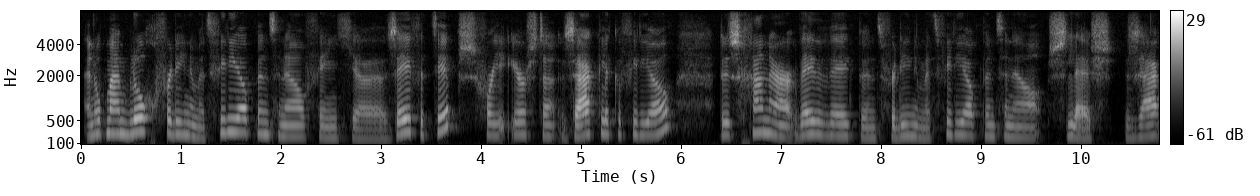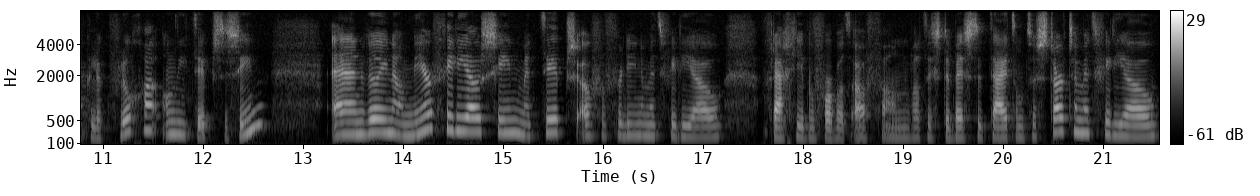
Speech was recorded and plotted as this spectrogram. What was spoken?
En op mijn blog verdienenmetvideo.nl vind je 7 tips voor je eerste zakelijke video. Dus ga naar www.verdienenmetvideo.nl slash zakelijk vloggen om die tips te zien. En wil je nou meer video's zien met tips over verdienen met video? Vraag je je bijvoorbeeld af van wat is de beste tijd om te starten met video?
